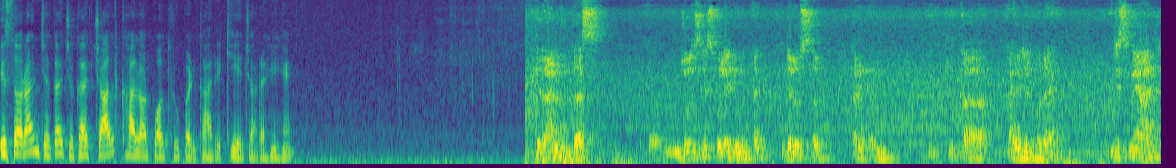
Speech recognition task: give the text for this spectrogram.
इस दौरान जगह जगह चाल, खाल और पौधरोपण कार्य किए जा रहे हैं। दिनांक 10 जून से 16 जून तक जल उत्सव कार्यक्रम का आयोजन हो रहा है, जिसमें आज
